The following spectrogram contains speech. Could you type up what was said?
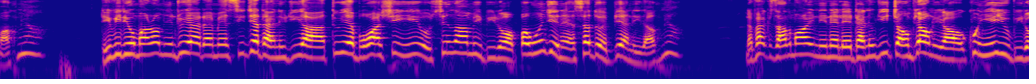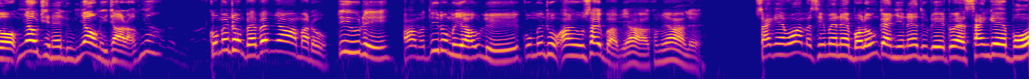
မှာခင်ဗျာဒီဗီဒီယိုမှာတော့မြင်တွေ့ရတဲ့အတိုင်းပဲစီးချက်တိုင်လူကြီးဟာသူ့ရဲ့ဘဝရှိရေးကိုစဉ်းစားမိပြီးတော့ပတ်ဝန်းကျင်နဲ့အဆက်အသွယ်ပြတ်နေတာခင်ဗျာ။နှစ်ဖက်ကစားသမားတွေအနေနဲ့လည်းတိုင်လူကြီးကြောင်ပြောက်နေတာကိုအခွင့်အရေးယူပြီးတော့မြောက်ချင်တဲ့လူမြောက်နေကြတာခင်ဗျာ။ကွန်မန့်ထုံဘယ်ဘက်မြောက်ရမှာတော့တီးဦးလေဟာမသိလို့မရဘူးလေကွန်မန့်ထုံအာယုံစိုက်ပါဗျာခင်ဗျာလေ ဆိုင်ကယ်ဘောကမစင်းမဲနဲ့ဘောလုံးကန်ကျင်တဲ့သူတွေအတွက်ဆိုင်ကယ်ဘော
